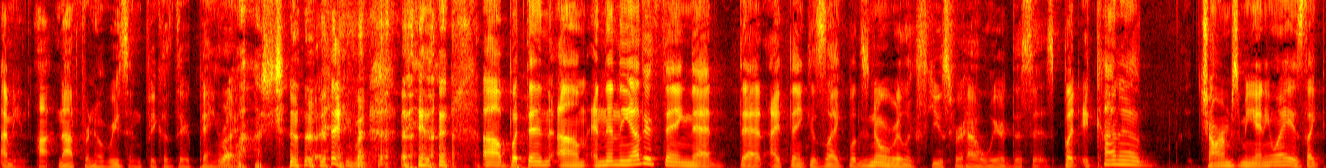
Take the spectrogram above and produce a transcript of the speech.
I mean, uh, not for no reason because they're paying Right. homage to the thing, but, uh, but then, um, and then the other thing that that I think is like, well, there's no real excuse for how weird this is, but it kind of charms me anyway. Is like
